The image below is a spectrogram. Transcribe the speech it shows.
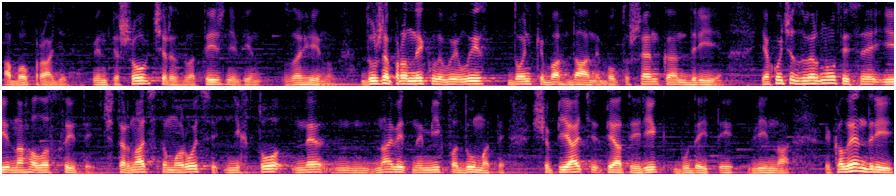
або прадід. Він пішов через два тижні. Він загинув. Дуже проникливий лист доньки Богдани, Болтушенка Андрія, Я хочу звернутися і наголосити, в 2014 році ніхто не, навіть не міг подумати, що п'ятий рік буде йти війна. І коли Андрій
